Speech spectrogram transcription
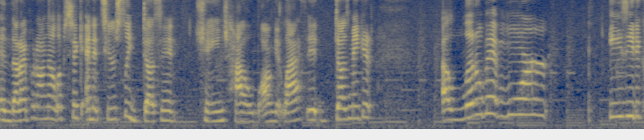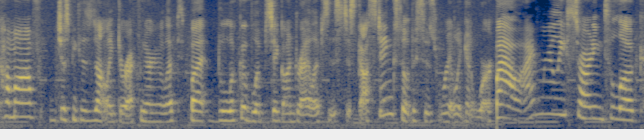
and then I put on that lipstick and it seriously doesn't change how long it lasts. It does make it a little bit more easy to come off just because it's not like directly on your lips but the look of lipstick on dry lips is disgusting so this is really gonna work. Wow I'm really starting to look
